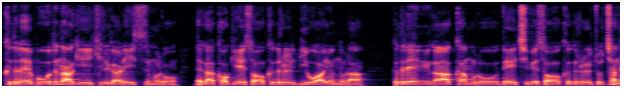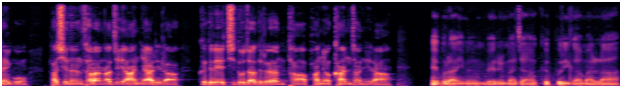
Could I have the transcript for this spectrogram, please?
그들의 모든 악이 길갈에 있으므로 내가 거기에서 그들을 미워하였노라. 그들의 행위가 악함으로 내 집에서 그들을 쫓아내고 다시는 사랑하지 아니하리라. 그들의 지도자들은 다 반역한 자니라. 에브라임은 매를 맞아 그 뿌리가 말라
